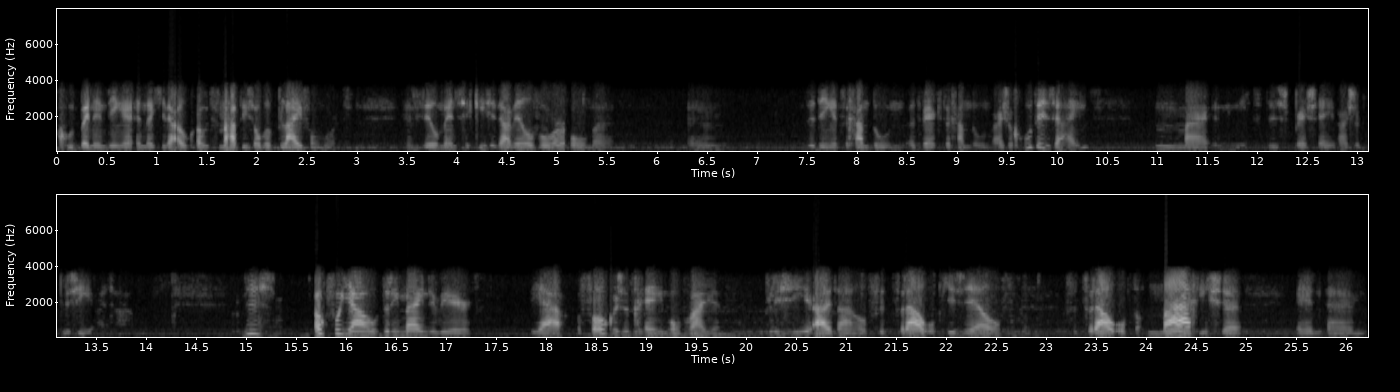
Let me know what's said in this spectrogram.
goed bent in dingen. En dat je daar ook automatisch altijd blij van wordt. En veel mensen kiezen daar wel voor om uh, uh, de dingen te gaan doen. Het werk te gaan doen waar ze goed in zijn. Maar niet dus per se waar ze plezier uithalen. Dus ook voor jou de reminder weer. Ja, focus hetgeen op waar je plezier uithaalt. Vertrouw op jezelf. Vertrouw op dat magische. En um,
